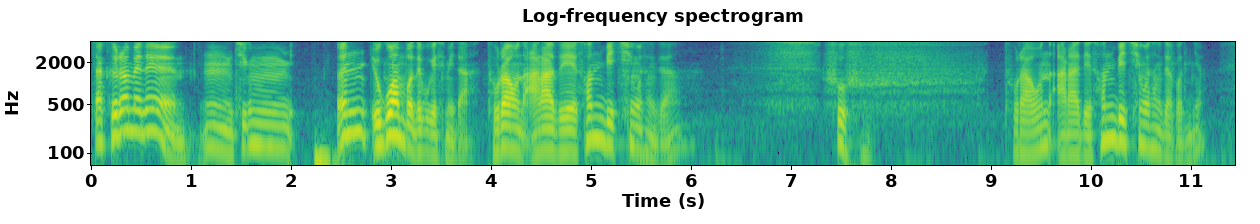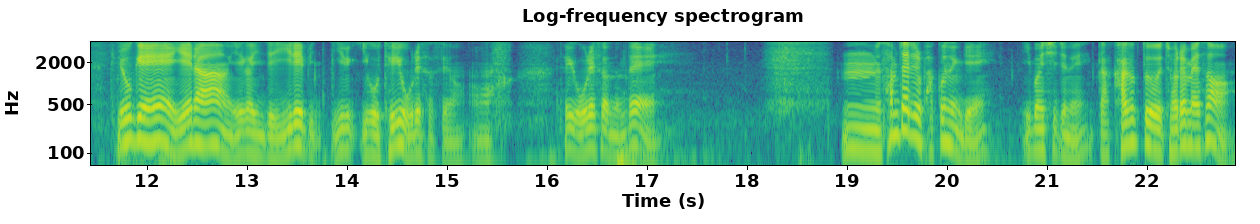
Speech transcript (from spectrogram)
자 그러면은 음, 지금은 요거 한번 해보겠습니다. 돌아온 아라드의 선비 칭호 상자. 후 돌아온 아라드의 선비 칭호 상자거든요. 요게 얘랑 얘가 이제 2렙 이거 되게 오래 썼어요. 어, 되게 오래 썼는데 음 3자리로 바꾸는 게 이번 시즌에 그러니까 가격도 저렴해서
